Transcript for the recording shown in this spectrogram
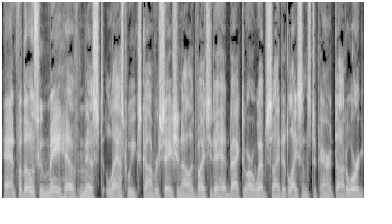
And for those who may have missed last week's conversation, I'll invite you to head back to our website at license2parent.org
